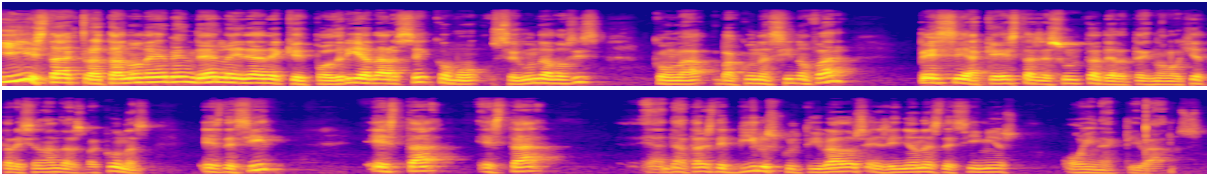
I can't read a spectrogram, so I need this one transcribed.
Y está tratando de vender la idea de que podría darse como segunda dosis con la vacuna Sinopharm, pese a que esta resulta de la tecnología tradicional de las vacunas. Es decir, esta está a través de virus cultivados en riñones de simios o inactivados.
